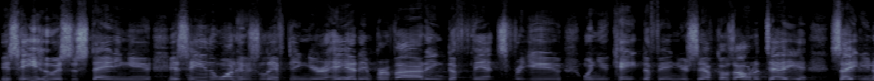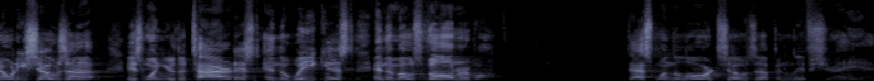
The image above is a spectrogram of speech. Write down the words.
Is He who is sustaining you? Is He the one who's lifting your head and providing defense for you when you can't defend yourself? Because I want to tell you, Satan, you know when he shows up? Is when you're the tiredest and the weakest and the most vulnerable. That's when the Lord shows up and lifts your head.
